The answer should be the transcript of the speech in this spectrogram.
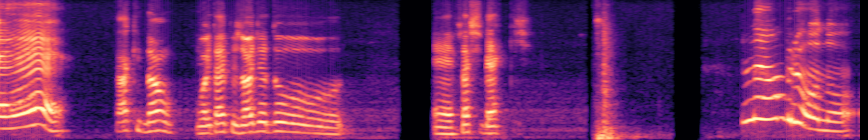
é. tá que não. O oitavo episódio é do. É, flashback. Não, Bruno.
